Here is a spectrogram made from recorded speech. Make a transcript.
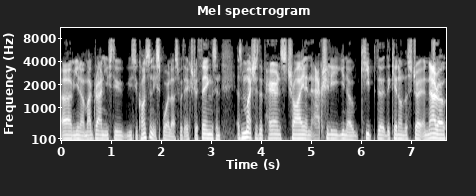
um, you know, my gran used to used to constantly spoil us with extra things, and as much as the parents try and actually, you know, keep the, the kid on the straight and narrow,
